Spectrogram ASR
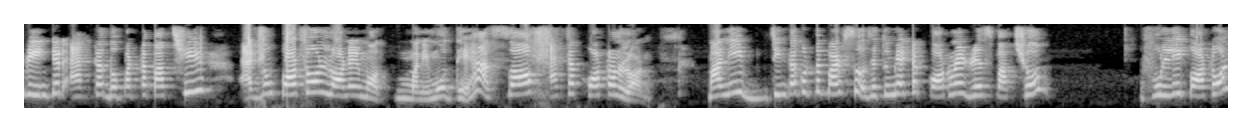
প্রিন্টেড একটা দোপাট্টা পাচ্ছি, একদম কটন লনের মানে মধ্যে হ্যাঁ সফট একটা কটন লন মানে চিন্তা করতে পারছ যে তুমি একটা কটনের ড্রেস পাচ্ছ ফুললি কটন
